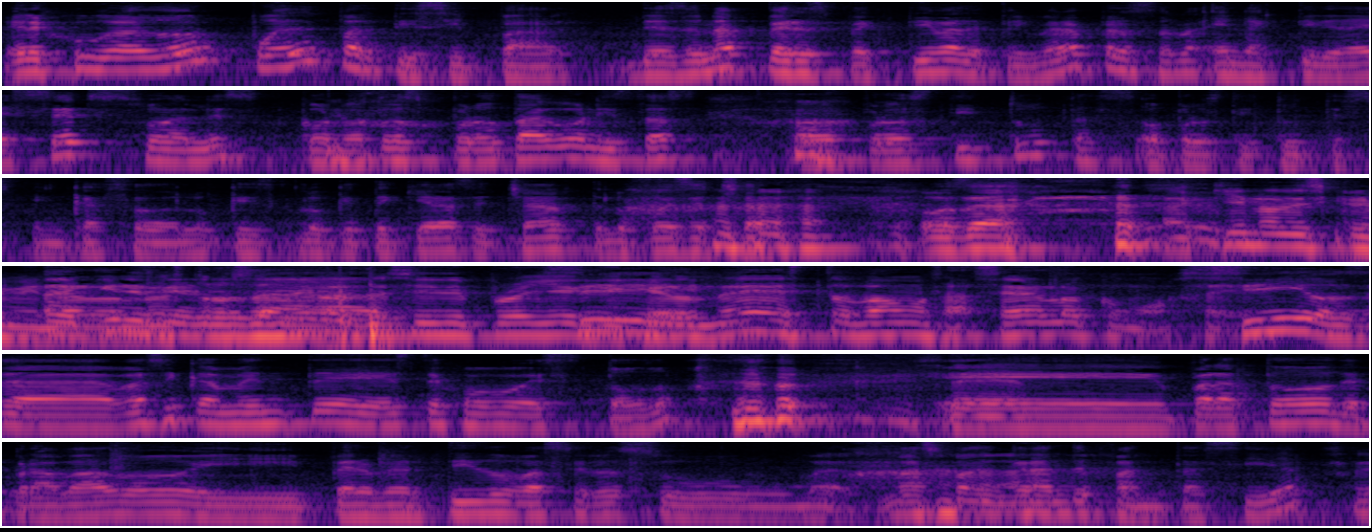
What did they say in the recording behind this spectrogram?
el jugador puede participar desde una perspectiva de primera persona en actividades sexuales con otros protagonistas o prostitutas o prostitutes, en caso de lo que lo que te quieras echar, te lo puedes echar. O sea, aquí no discriminaron. Nuestros amigos de CD Projekt dijeron, "Esto vamos a hacerlo como sea." Sí, o sea, básicamente este juego es todo. eh, para todo depravado y pervertido va a ser su más grande fantasía. Sí,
